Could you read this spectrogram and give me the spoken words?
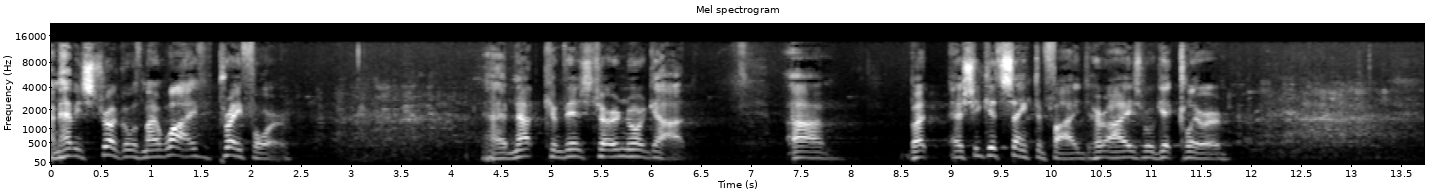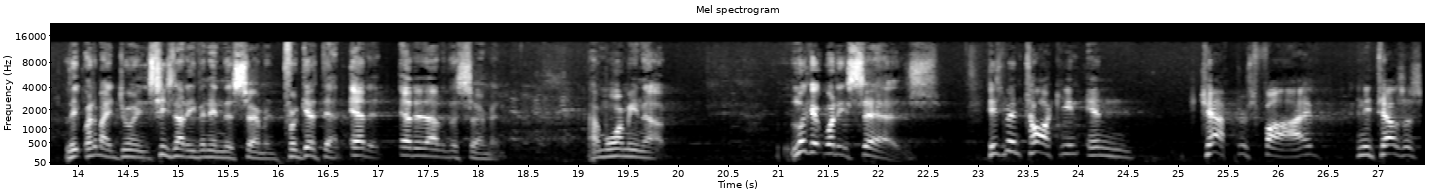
I'm having struggle with my wife. Pray for her. I have not convinced her nor God. Uh, but as she gets sanctified, her eyes will get clearer. What am I doing? She's not even in this sermon. Forget that. Edit. Edit out of the sermon. I'm warming up. Look at what he says. He's been talking in chapters 5, and he tells us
